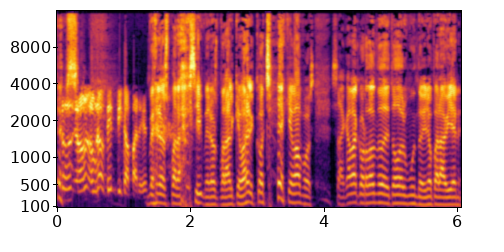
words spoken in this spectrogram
una auténtica pared. Menos para, sí, menos para el que va en el coche, que vamos, se acaba acordando de todo el mundo y no para bien.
